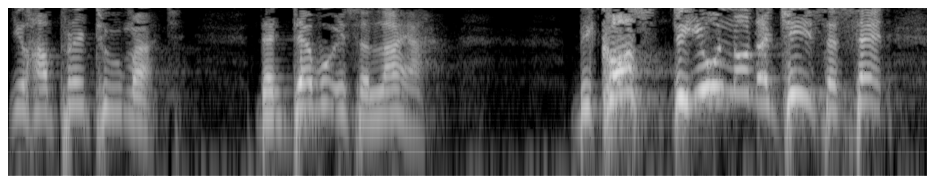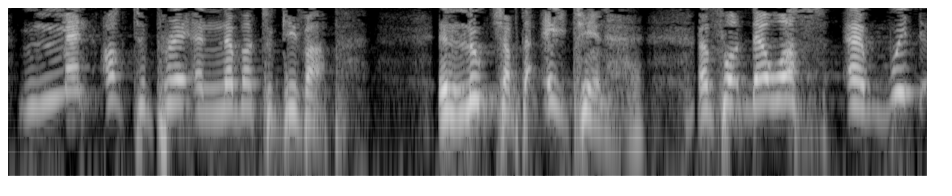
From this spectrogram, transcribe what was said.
You have prayed too much. The devil is a liar. Because do you know that Jesus said men ought to pray and never to give up? In Luke chapter 18. And for there was a widow,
